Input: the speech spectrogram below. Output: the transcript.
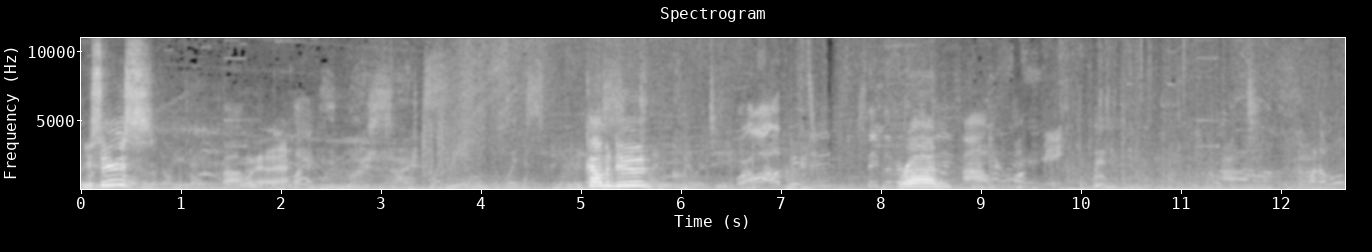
Are you serious? Uh, What? what? I'm coming, dude. We're all up here, dude. Save the Run. of the fuck me. Is it one of them?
